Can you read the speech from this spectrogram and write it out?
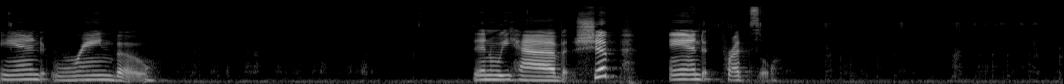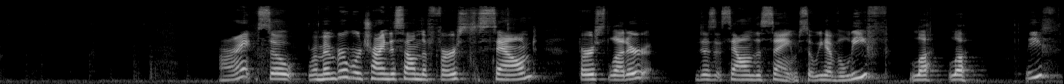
and rainbow. Then we have ship and pretzel. All right, so remember we're trying to sound the first sound, first letter. Does it sound the same? So we have leaf, l, l, leaf,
